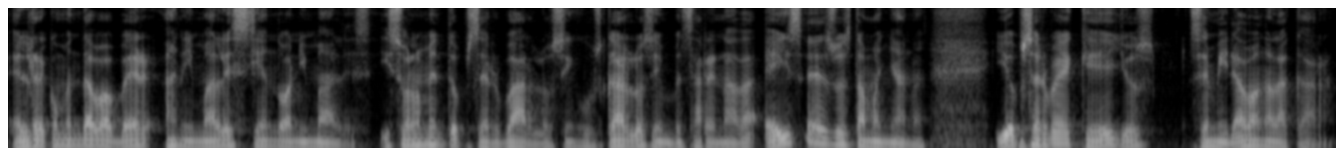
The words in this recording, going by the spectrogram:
Él recomendaba ver animales siendo animales y solamente observarlos sin juzgarlos sin pensar en nada. E hice eso esta y observé que ellos se miraban a la cara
